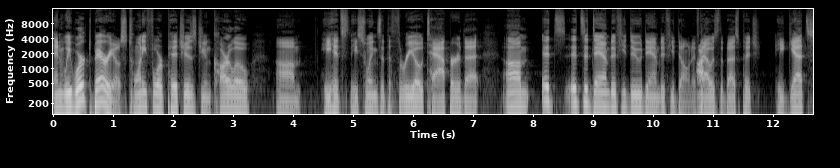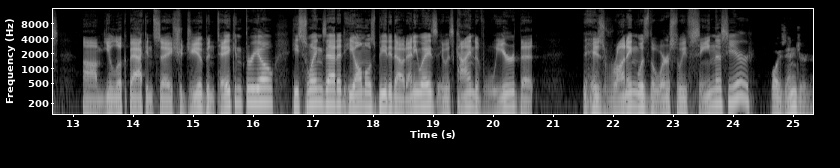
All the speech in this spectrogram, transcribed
and we worked Barrios twenty four pitches. Giancarlo, um, he hits he swings at the 3-0 tapper that um it's it's a damned if you do, damned if you don't. If that was the best pitch he gets. Um, you look back and say, should G have been taken 3 0? He swings at it. He almost beat it out, anyways. It was kind of weird that his running was the worst we've seen this year. Boy, he's injured.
